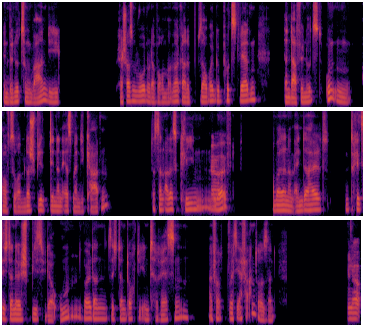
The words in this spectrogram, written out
in Benutzung waren, die erschossen wurden oder warum auch immer grade sauber geputzt werden, dann dafür nutzt, unten aufzuräumen. Das spielt denen dann erst mal in die Karten, dass dann alles clean Ja. läuft. Aber dann am Ende halt dreht sich dann der Spieß wieder um, weil dann sich dann doch die Interessen einfach weil sie einfach andere sind. Ja,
